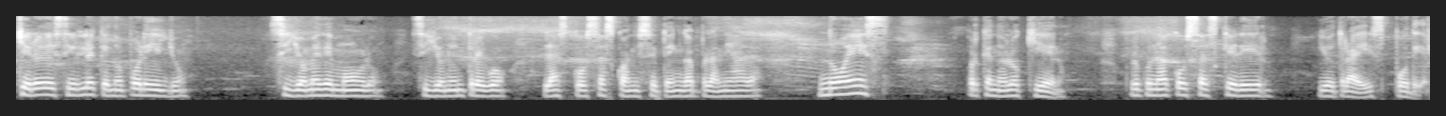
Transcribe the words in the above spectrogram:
Quiero decirle que no por ello si yo me demoro, si yo no entrego las cosas cuando se tenga planeada, no es porque no lo quiero, porque una cosa es querer y otra es poder.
